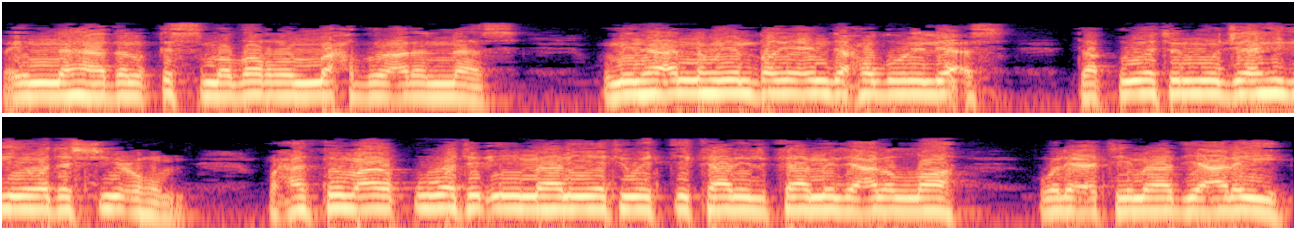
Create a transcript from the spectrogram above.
فإن هذا القسم ضر محض على الناس. ومنها أنه ينبغي عند حضور اليأس تقوية المجاهدين وتشجيعهم وحثهم على القوة الإيمانية والاتكال الكامل على الله والاعتماد عليه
